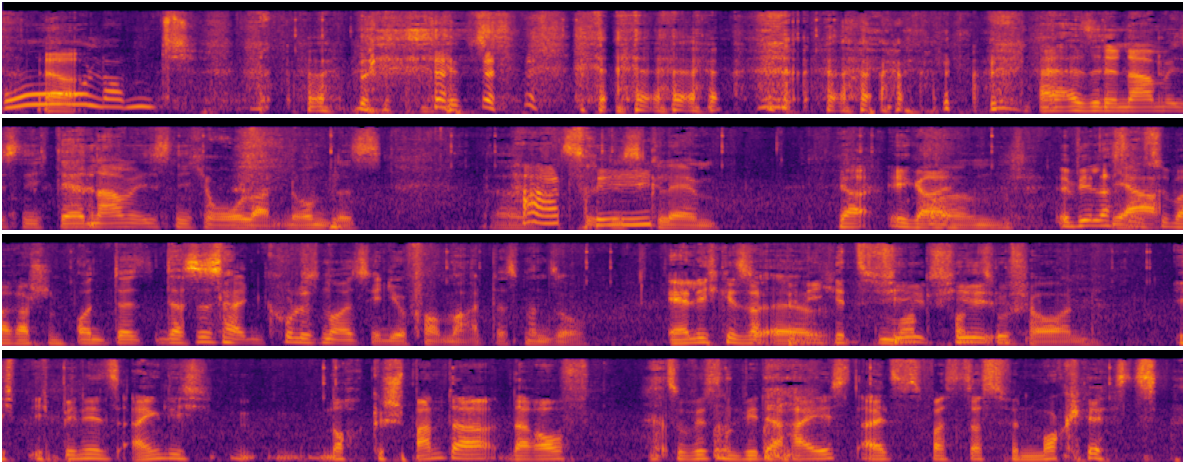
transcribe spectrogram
Roland. Gibt's- also der Name ist nicht, der Name ist nicht Roland, nur um das äh, zu disclaimen. ja, egal. Ähm, wir lassen ja. uns überraschen. Und das, das ist halt ein cooles neues Videoformat, dass man so Ehrlich gesagt äh, bin ich jetzt viel, von viel, Zuschauern. ich, ich bin jetzt eigentlich noch gespannter darauf zu wissen, wie der heißt, als was das für ein Mock ist.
